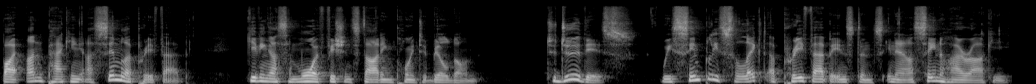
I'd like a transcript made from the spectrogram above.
by unpacking a similar prefab, giving us a more efficient starting point to build on. To do this, we simply select a prefab instance in our scene hierarchy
